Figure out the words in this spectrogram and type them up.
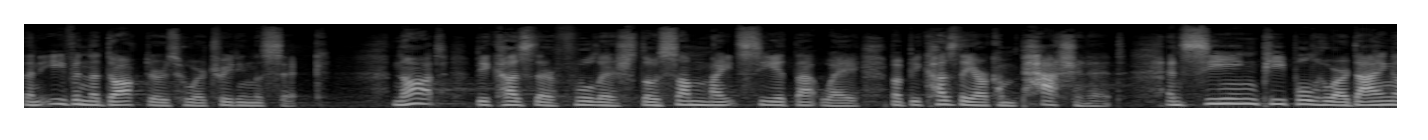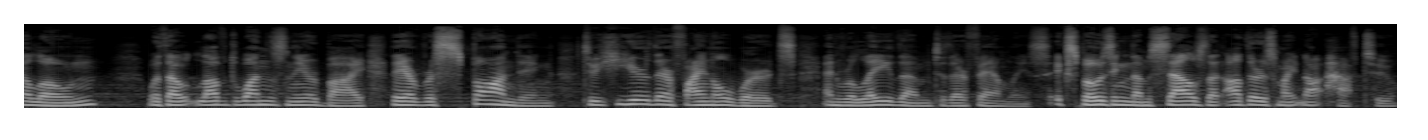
than even the doctors who are treating the sick. Not because they're foolish, though some might see it that way, but because they are compassionate. And seeing people who are dying alone, without loved ones nearby, they are responding to hear their final words and relay them to their families, exposing themselves that others might not have to.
